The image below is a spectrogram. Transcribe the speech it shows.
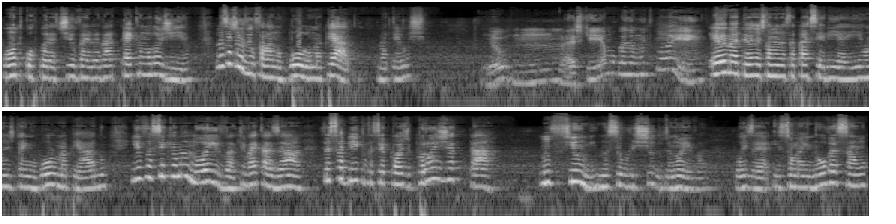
ponto corporativo vai levar tecnologia. Você já ouviu falar no bolo mapeado, Matheus? Eu hum, acho que é uma coisa muito boa aí, hein? Eu e Matheus já estamos nessa parceria aí, onde tem o bolo mapeado. E você que é uma noiva que vai casar, você sabia que você pode projetar um filme no seu vestido de noiva? Pois é, isso é uma inovação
